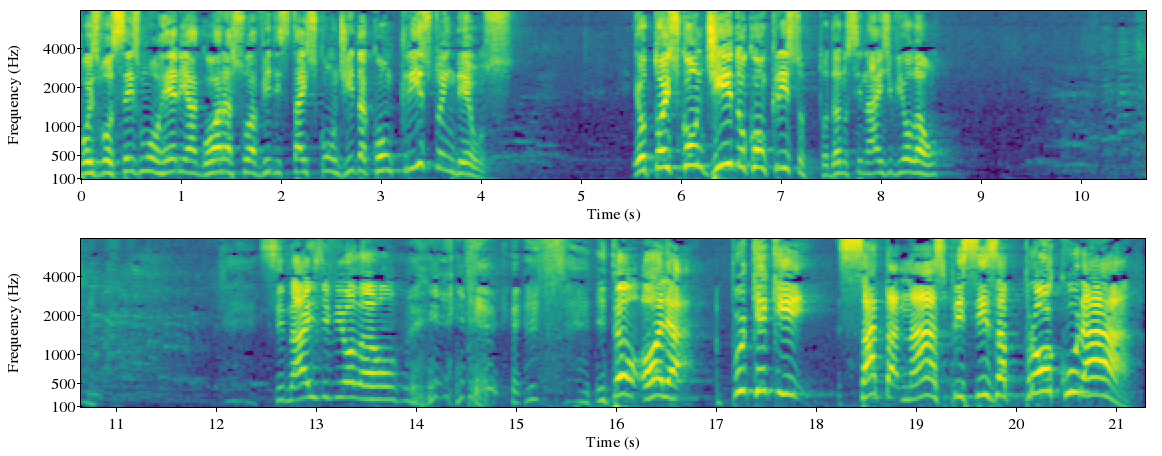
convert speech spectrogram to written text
Pois vocês morreram e agora a sua vida está escondida com Cristo em Deus. Eu estou escondido com Cristo. Estou dando sinais de violão. Sinais de violão. então, olha, por que que Satanás precisa procurar?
